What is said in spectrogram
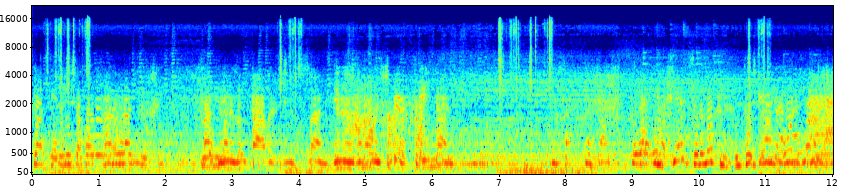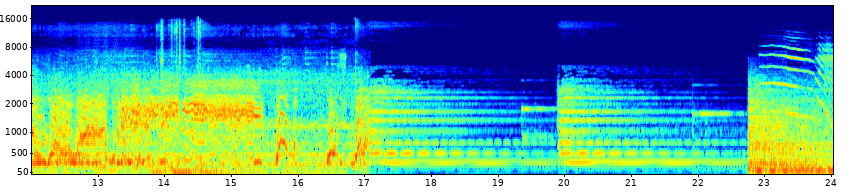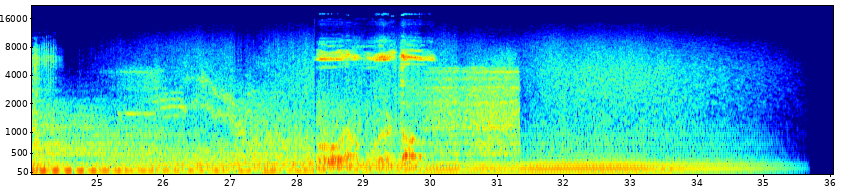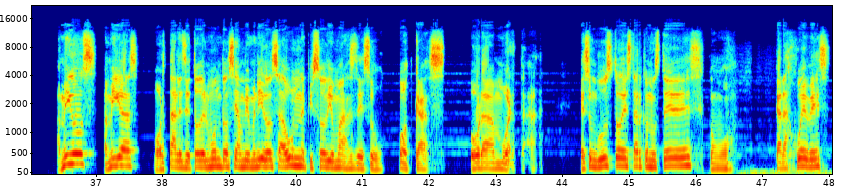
trust me. He's the Holy One loves you. Mommy in the name of the Father, and the Son, and of the Holy Spirit. Amen. You can't sit him up until Danny orders. Doing! Just get up! Amigos, amigas, mortales de todo el mundo, sean bienvenidos a un episodio más de su podcast Hora Muerta. Es un gusto estar con ustedes como cada jueves.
